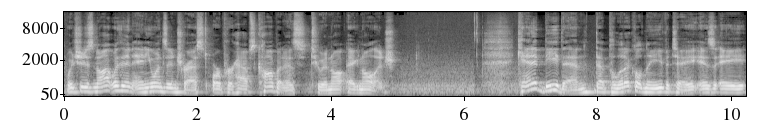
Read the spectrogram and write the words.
which is not within anyone's interest or perhaps competence to acknowledge. Can it be then that political naivete is a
